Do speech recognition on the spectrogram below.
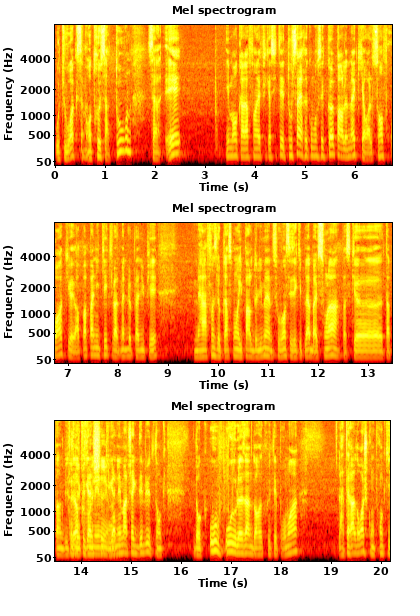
où tu vois que entre eux ça tourne, ça, et il manque à la fin l'efficacité. Tout ça est récompensé que par le mec qui aura le sang-froid, qui ne va pas paniquer, qui va te mettre le plat du pied. Mais à la fin, le classement, il parle de lui-même. Souvent, ces équipes-là, bah, elles sont là parce que tu n'as pas un buteur, tu, gagnes, tu gagnes, les matchs avec des buts. Donc, donc où, où Lausanne doit recruter pour moi Latéral droit, je comprends qu'il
